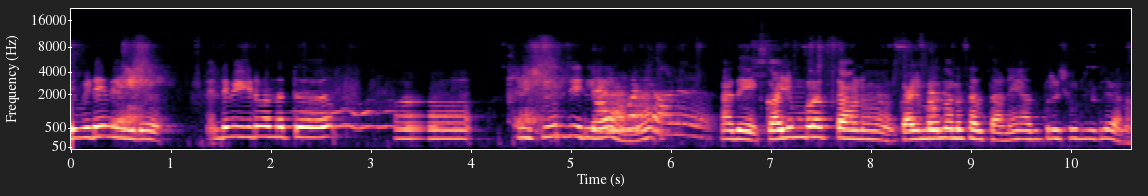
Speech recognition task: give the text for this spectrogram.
എവിടെ വീട്? എന്റെ വീട് വന്നിട്ട് തൃശ്ശൂർ ജില്ലയിലാണ്. അതെ കഴിമ്പ്രത്താണ് കഴിമ്പ്രം എന്ന് പറഞ്ഞ സ്ഥലത്താണ്. അത് തൃശ്ശൂർ ജില്ലയാണ്.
